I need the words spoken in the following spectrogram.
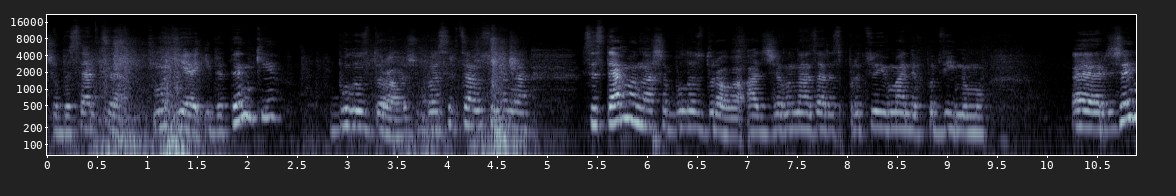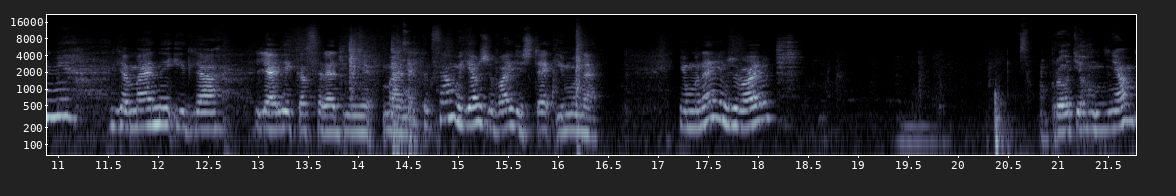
щоб серце моє і дитинки було здорове, щоб серцево-судинна система наша була здорова, адже вона зараз працює в мене в подвійному е, режимі для мене і для ляліка всередині мене. Так само я вживаю ще імуне. Імуне я вживаю протягом дня,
